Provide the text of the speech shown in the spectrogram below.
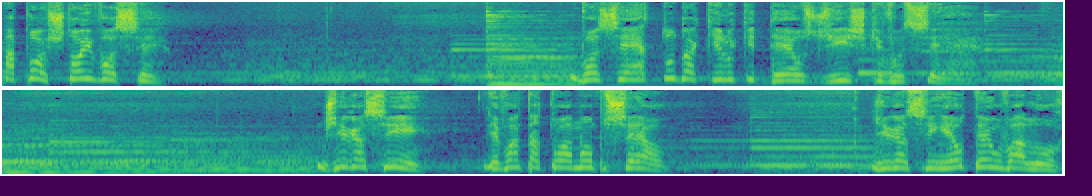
apostou em você. Você é tudo aquilo que Deus diz que você é. Diga assim: levanta a tua mão para o céu. Diga assim: Eu tenho valor.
